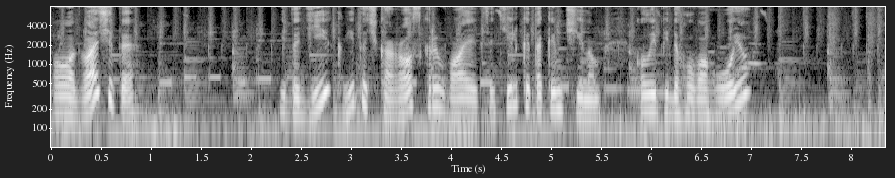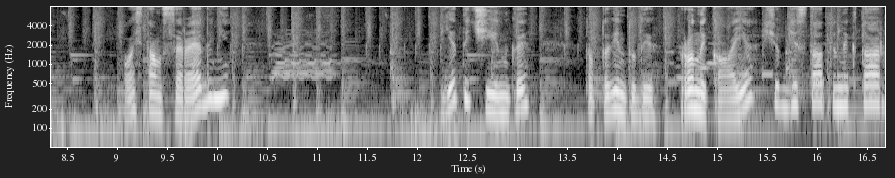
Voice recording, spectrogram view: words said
От, бачите? І тоді квіточка розкривається тільки таким чином, коли під його вагою, ось там всередині є тичинки. Тобто він туди проникає, щоб дістати нектар.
